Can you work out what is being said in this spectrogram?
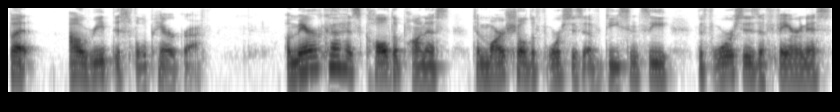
But I'll read this full paragraph. America has called upon us to marshal the forces of decency, the forces of fairness,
